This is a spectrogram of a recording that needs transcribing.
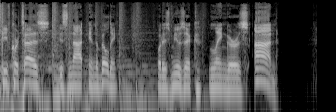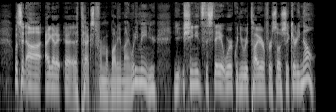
Steve Cortez is not in the building, but his music lingers on. Listen, uh, I got a, a text from a buddy of mine. What do you mean? You, you, she needs to stay at work when you retire for Social Security? No,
